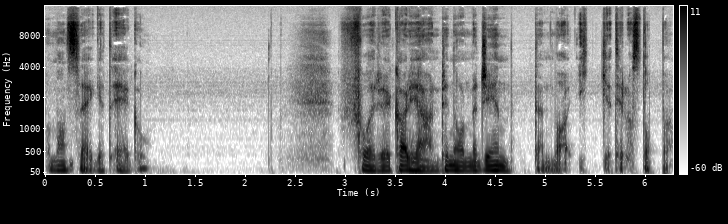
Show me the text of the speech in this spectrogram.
om hans eget ego. For karrieren til Norma Jean, den var ikke til å stoppe.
